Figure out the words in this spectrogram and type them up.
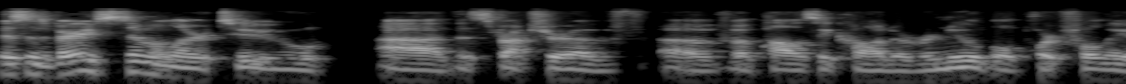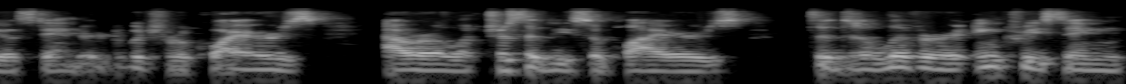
This is very similar to uh, the structure of, of a policy called a renewable portfolio standard, which requires our electricity suppliers to deliver increasing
